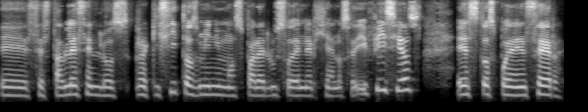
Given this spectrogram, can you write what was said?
Eh, se establecen los requisitos mínimos para el uso de energía en los edificios. Estos pueden ser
